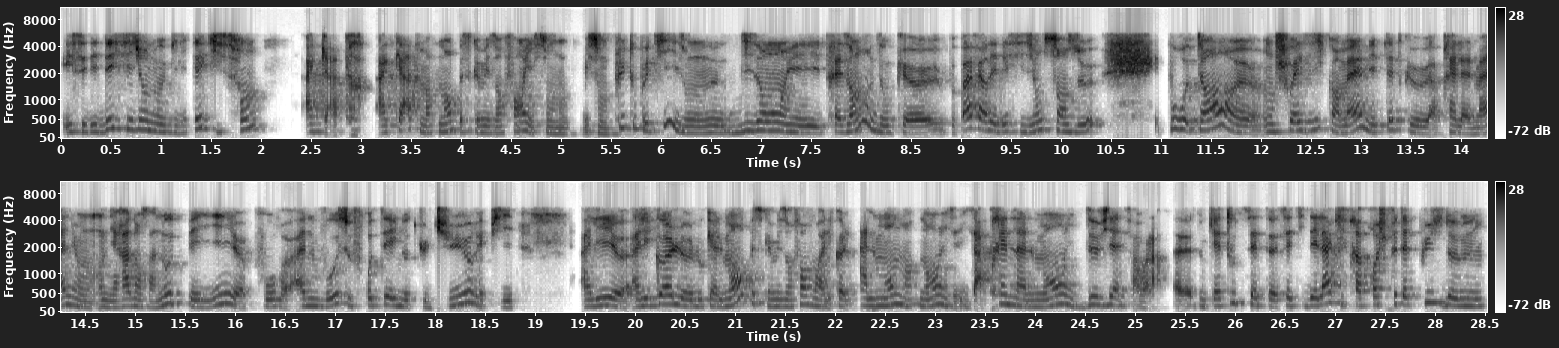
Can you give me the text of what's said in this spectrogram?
et c'est des décisions de mobilité qui se font à 4. À 4 maintenant, parce que mes enfants, ils sont, ils sont plus tout petits, ils ont 10 ans et 13 ans, donc euh, on ne peut pas faire des décisions sans eux. Et pour autant, euh, on choisit quand même, et peut-être qu'après l'Allemagne, on, on, ira dans un autre pays pour à nouveau se frotter à une autre culture, et puis aller euh, à l'école localement, parce que mes enfants vont à l'école allemande maintenant, ils, apprennent l'allemand, ils deviennent, enfin voilà. Euh, donc il y a toute cette, cette idée-là qui se rapproche peut-être plus de,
